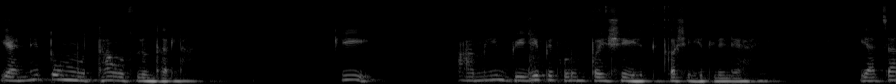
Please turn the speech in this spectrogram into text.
यांनी तो मुद्दा उचलून धरला की आम्ही बी जे पीकडून पैसे घेत कसे घेतलेले आहे? याचा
